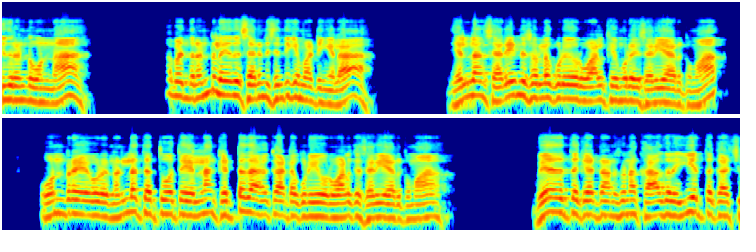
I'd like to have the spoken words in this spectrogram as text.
இது ரெண்டு ஒன்றா அப்போ இந்த ரெண்டில் எது சரின்னு சிந்திக்க மாட்டீங்களா? எல்லாம் சரின்னு சொல்லக்கூடிய ஒரு வாழ்க்கை முறை சரியா இருக்குமா? ஒன்றை ஒரு நல்ல தத்துவத்தை எல்லாம் கெட்டதாக காட்டக்கூடிய ஒரு வாழ்க்கை சரியா இருக்குமா? வேதத்தை கேட்டான்னு சொன்னால் காதில் ஈயத்தை காய்ச்சி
